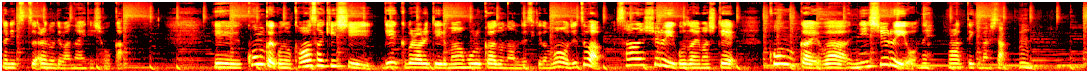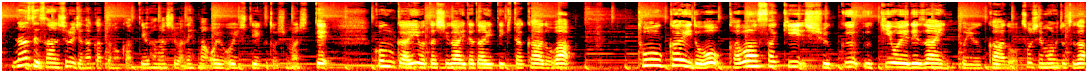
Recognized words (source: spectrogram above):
なりつつあるのではないでしょうか。えー、今回この川崎市で配られているマンホールカードなんですけども実は3種類ございまして今回は2種類をねもらってきました。うんなぜ3種類じゃなかったのかっていう話はね、まあ、おいおいしていくとしまして、今回私がいただいてきたカードは東海道川崎宿浮世絵デザインというカード。そしてもう一つが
